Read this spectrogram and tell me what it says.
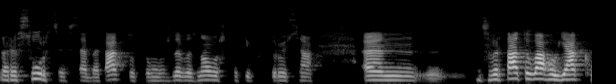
ресурси в себе, так, тобто, можливо, знову ж таки повторюся, ем, звертати увагу, як,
